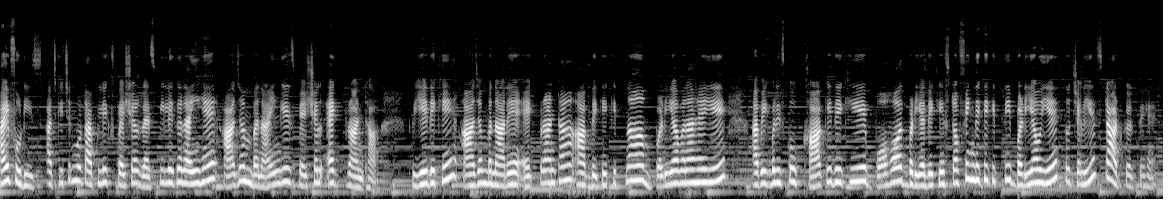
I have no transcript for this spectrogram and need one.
हाय फूडीज़ आज किचन मोट आपके लिए एक स्पेशल रेसिपी लेकर आई हैं। आज हम बनाएँगे स्पेशल एग परांठा। तो ये देखें, आज हम बना रहे हैं एग परांठा। आप देखें कितना बढ़िया बना है ये। आप एक बार इसको खा के देखिए, बहुत बढ़िया। देखें स्टफिंग देखें कितनी बढ़िया हुई है। तो चलिए स्टार्ट करते हैं।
